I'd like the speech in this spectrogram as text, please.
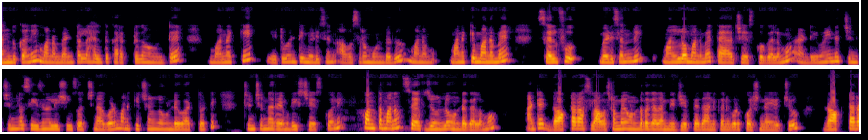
అందుకని మన మెంటల్ హెల్త్ కరెక్ట్గా ఉంటే మనకి ఎటువంటి మెడిసిన్ అవసరం ఉండదు. మనం మనకి మనమే సెల్ఫ్ మెడిసిన్ని మనలో మనమే తయారు చేసుకోగలము. అండ్ ఏమైనా చిన్న చిన్న సీజనల్ ఇష్యూస్ వచ్చినా కూడా మన కిచెన్లో ఉండే వాటితోటి చిన్న చిన్న రెమెడీస్ చేసుకొని కొంత మనం సేఫ్ జోన్లో ఉండగలము. అంటే డాక్టర్ అసలు అవసరమే ఉండదు కదా మీరు చెప్పేదానికని కూడా క్వశ్చన్ అయ్యొచ్చు. డాక్టర్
